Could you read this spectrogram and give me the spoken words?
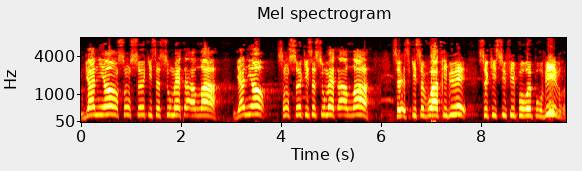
gagnants sont ceux qui se soumettent à Allah. Gagnants sont ceux qui se soumettent à Allah, ceux qui se voient attribuer ce qui suffit pour eux pour vivre,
